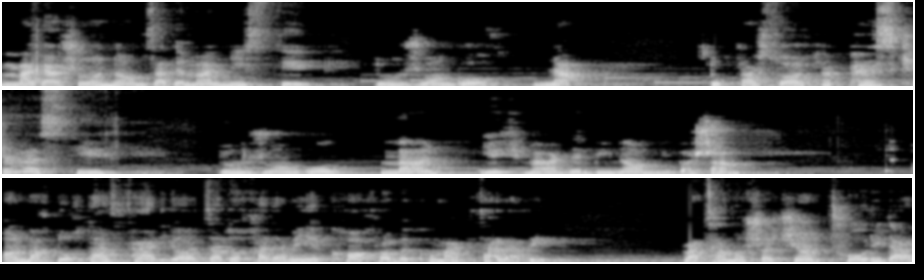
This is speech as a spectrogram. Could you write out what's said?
مگر شما نامزد من نیستید؟ دونجوان گفت نه. دختر سوال کرد پس که هستید؟ دونجوان گفت من یک مرد بینام می باشم آن وقت دختر فریاد زد و خدمه کاخ را به کمک طلبید. و تماشاچیان طوری در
